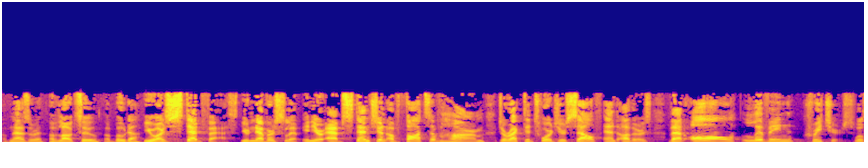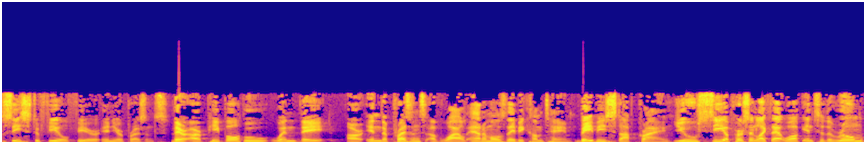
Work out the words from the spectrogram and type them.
of Nazareth, of Lao Tzu, of Buddha. You are steadfast. You never slip in your abstention of thoughts of harm directed towards yourself and others that all living creatures will cease to feel fear in your presence. There are people who, when they are in the presence of wild animals, they become tame. Babies stop crying. You see a person like that walk into the room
